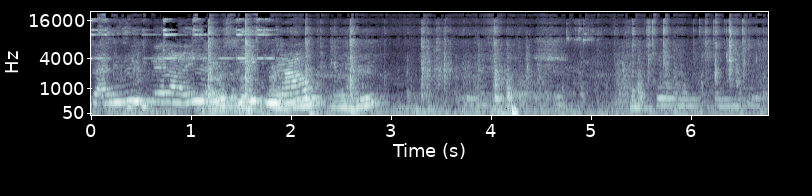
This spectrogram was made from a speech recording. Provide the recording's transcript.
Can we play hide and seek now? I did. I did.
